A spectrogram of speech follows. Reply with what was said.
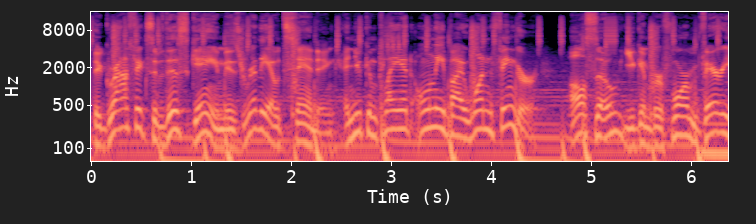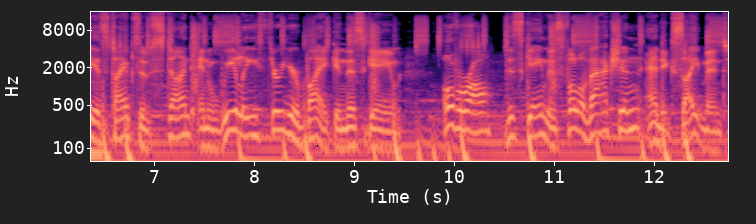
The graphics of this game is really outstanding, and you can play it only by one finger. Also, you can perform various types of stunt and wheelie through your bike in this game. Overall, this game is full of action and excitement.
